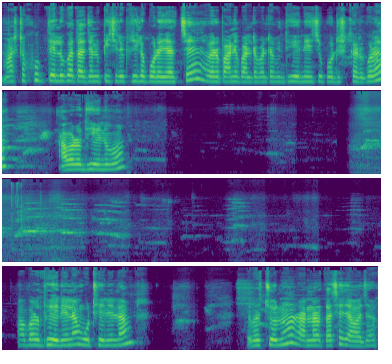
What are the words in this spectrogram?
মাছটা খুব তেলুকা তার জন্য পিছলে পিছলে পড়ে যাচ্ছে। এবারে পানি পাল্টে পাল্টে আমি ধুয়ে নিয়েছি পরিষ্কার করে। আবারও ধুয়ে নেব। আবারও ধুয়ে নিলাম, উঠিয়ে নিলাম। এবার চলুন রান্নার কাছে যাওয়া যাক।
